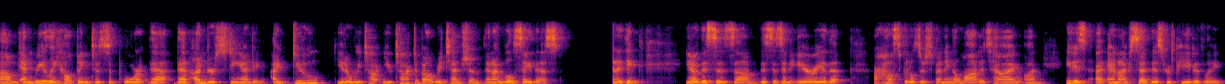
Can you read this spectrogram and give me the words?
um, and really helping to support that that understanding. I do, you know, we talked you talked about retention, and I will say this, and I think, you know, this is um, this is an area that our hospitals are spending a lot of time on it is, and I've said this repeatedly,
